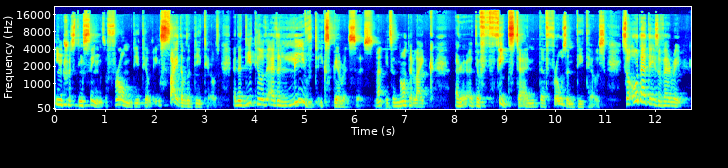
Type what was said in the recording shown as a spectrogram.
interesting things from details inside of the details. And the details as lived experiences it's not like uh, the fixed and the frozen details. So all that is very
